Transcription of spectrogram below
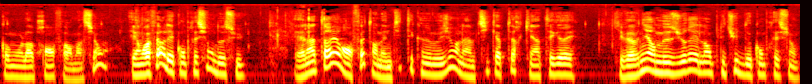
comme on l'apprend en formation, et on va faire les compressions dessus. Et à l'intérieur, en fait, on a une petite technologie, on a un petit capteur qui est intégré, qui va venir mesurer l'amplitude de compression.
